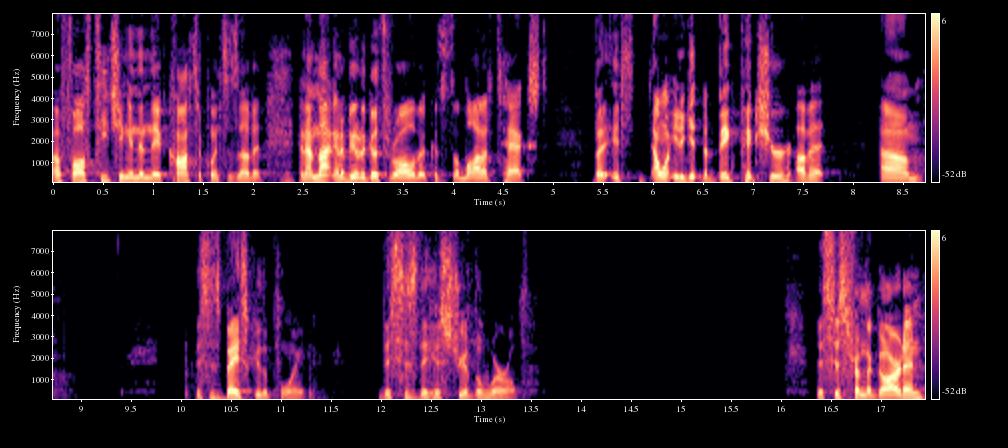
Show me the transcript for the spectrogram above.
of false teaching and then the consequences of it. And I'm not going to be able to go through all of it because it's a lot of text, but it's I want you to get the big picture of it. Um, this is basically the point. This is the history of the world. This is from the garden.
